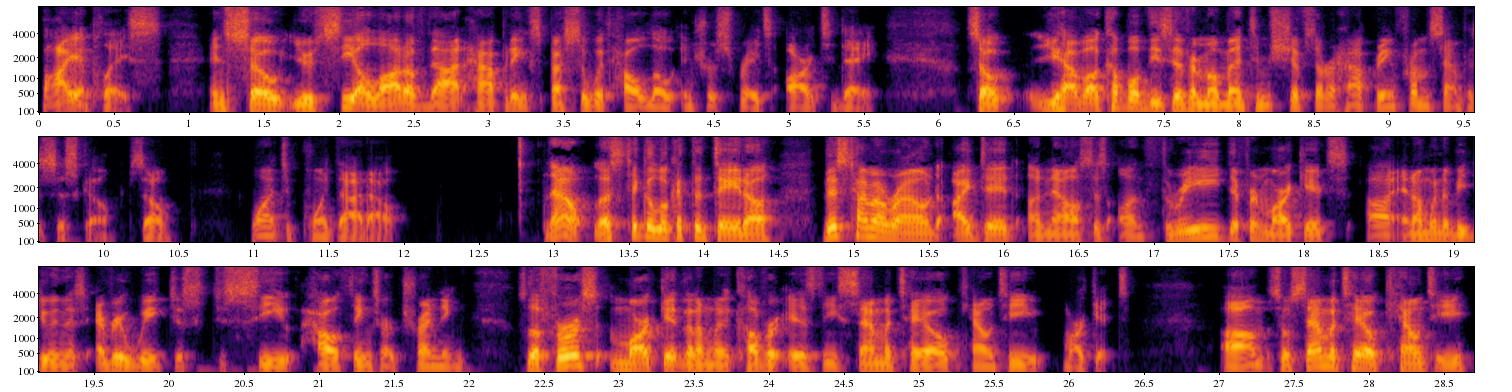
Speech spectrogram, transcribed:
buy a place? And so you see a lot of that happening, especially with how low interest rates are today. So you have a couple of these different momentum shifts that are happening from San Francisco. So wanted to point that out. Now, let's take a look at the data. This time around, I did analysis on three different markets, uh, and I'm going to be doing this every week just to see how things are trending. So, the first market that I'm going to cover is the San Mateo County market. Um, so, San Mateo County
